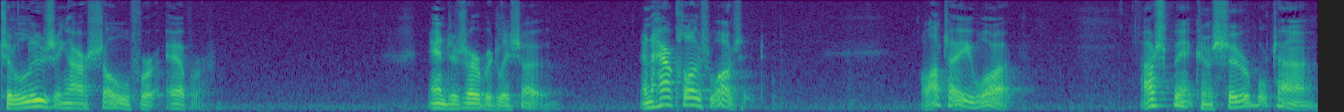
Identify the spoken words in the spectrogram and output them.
to losing our soul forever. And deservedly so. And how close was it? Well, I'll tell you what, I've spent considerable time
